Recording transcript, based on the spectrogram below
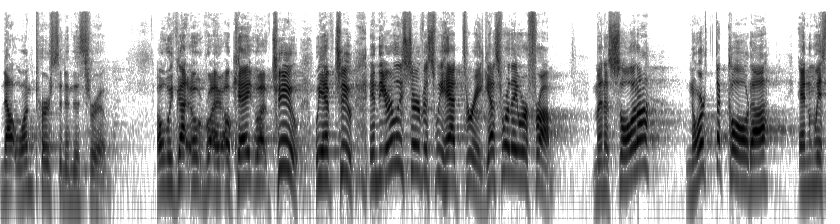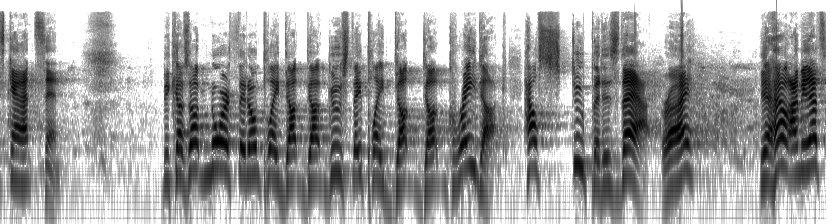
Not one person in this room. Oh, we've got, oh, okay, two. We have two. In the early service, we had three. Guess where they were from? Minnesota, North Dakota, and Wisconsin. Because up north, they don't play duck, duck, goose, they play duck, duck, gray duck. How stupid is that, right? Yeah, hell, I mean, that's,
